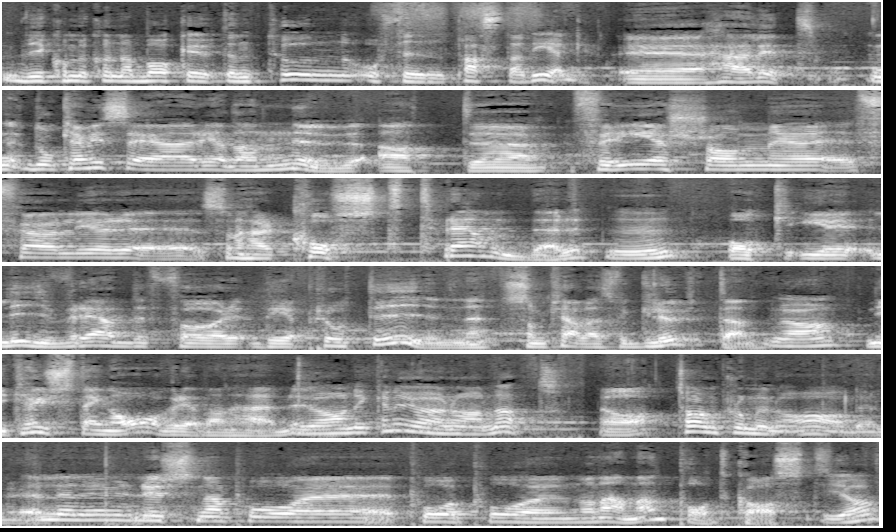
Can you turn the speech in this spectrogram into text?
vi kommer kunna baka ut en tunn och fin pastadeg. Eh, härligt. Då kan vi säga redan nu att eh, för er som eh, följer eh, såna här kosttrender och är livrädd för det protein som kallas för gluten. Ja. Ni kan ju stänga av redan här nu. Ja, ni kan ju göra något annat. Ja. Ta en promenad eller... Eller lyssna på, på, på någon annan podcast. Ja.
